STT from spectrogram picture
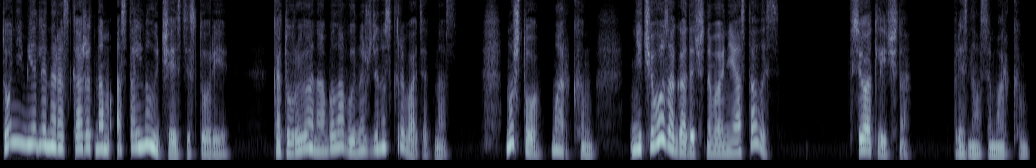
то немедленно расскажет нам остальную часть истории, которую она была вынуждена скрывать от нас. Ну что, Маркхэм, ничего загадочного не осталось? Все отлично, признался Маркхэм.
